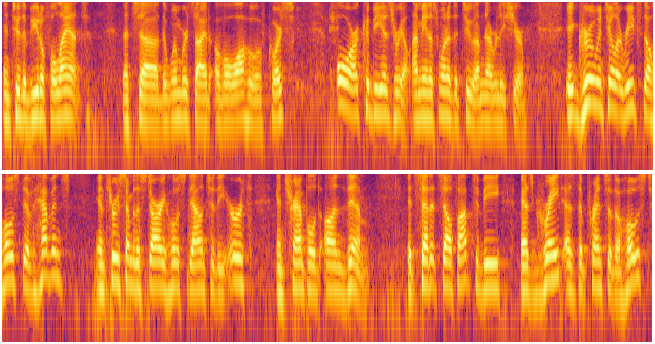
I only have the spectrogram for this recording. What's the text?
and to the beautiful land. That's uh, the windward side of Oahu, of course or could be Israel. I mean, it's one of the two. I'm not really sure. It grew until it reached the host of heavens and threw some of the starry hosts down to the earth and trampled on them. It set itself up to be as great as the prince of the host.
